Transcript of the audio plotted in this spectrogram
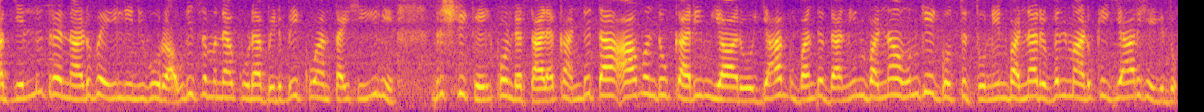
ಅದು ಎಲ್ಲದರ ನಡುವೆ ಇಲ್ಲಿ ನೀವು ರೌಡಿಸಮನ್ನ ಕೂಡ ಬಿಡಬೇಕು ಅಂತ ಹೇಳಿ ದೃಷ್ಟಿ ಕೇಳ್ಕೊಂಡಿರ್ತಾಳೆ. ಖಂಡಿತ ಆ ಒಂದು ಕರೀಂ ಯಾರು? ಯಾಕೆ ಬಂದದ? ನಿನ್ನ ಬಣ್ಣ ಅವನಿಗೆ ಗೊತ್ತಿತ್ತು. ನಿನ್ನ ಬಣ್ಣ ರಿವೀಲ್ ಮಾಡೋಕೆ ಯಾರು ಹೇಳಿದ್ದು?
